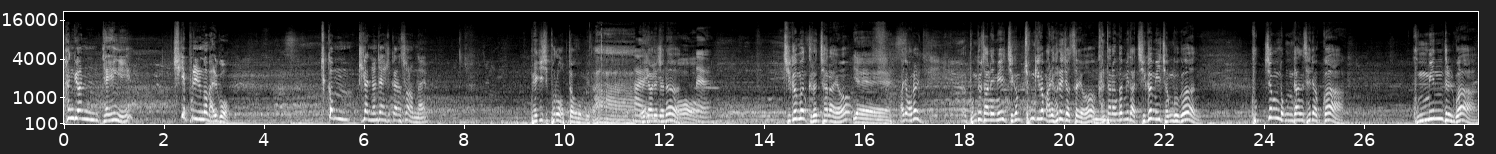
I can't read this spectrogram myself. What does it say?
황교안 대행이 시계 뿌리는 거 말고 특검 기간 연장해 줄 가능성은 없나요? 120% 없다고 봅니다. 아, 왜냐하면은 어. 네. 지금은 그렇잖아요. 예. 아니 오늘 봉도사님이 지금 총기가 많이 흐려졌어요. 음. 간단한 겁니다. 지금 이 전국은 국정농단 세력과 국민들과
